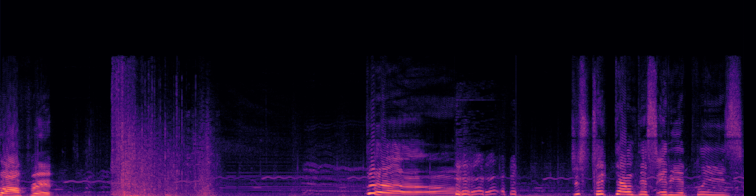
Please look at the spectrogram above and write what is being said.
Stop it! Just take down this idiot, please.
